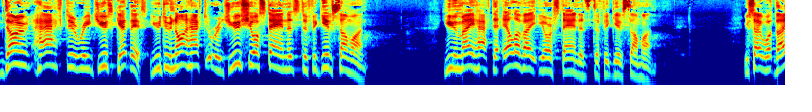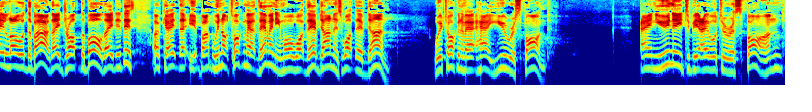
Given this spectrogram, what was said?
don't have to reduce, get this, you do not have to reduce your standards to forgive someone. You may have to elevate your standards to forgive someone. You say, well, they lowered the bar, they dropped the ball, they did this. Okay, but we're not talking about them anymore. What they've done is what they've done. We're talking about how you respond. And you need to be able to respond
